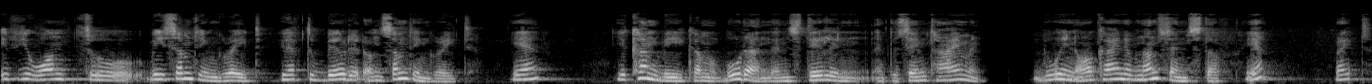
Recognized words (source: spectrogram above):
if you want to be something great, you have to build it on something great. Yeah? You can't become a Buddha and then stealing at the same time and doing all kind of nonsense stuff. Yeah? Right?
